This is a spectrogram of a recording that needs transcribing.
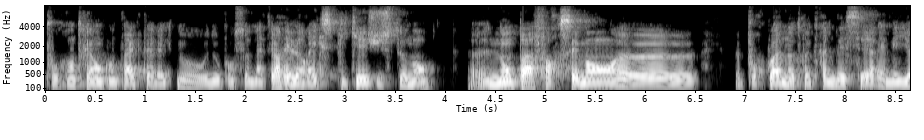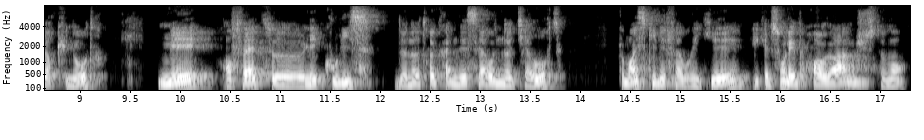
pour rentrer en contact avec nos, consommateurs et leur expliquer justement euh, non pas forcément euh, pourquoi notre crème dessert est meilleure qu'une autre, mais en fait euh, les coulisses de notre crème dessert ou de notre yaourt, comment est-ce qu'il est fabriqué et quels sont les programmes justement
